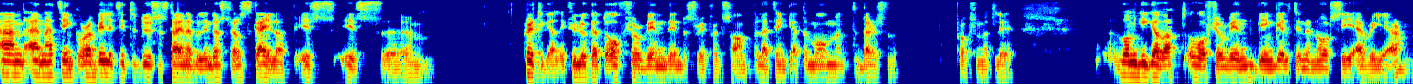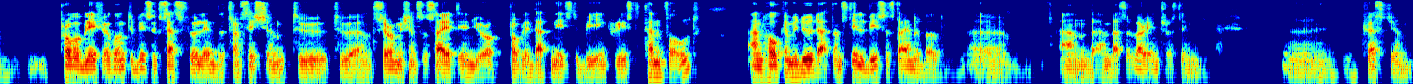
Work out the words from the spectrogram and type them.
And, and I think our ability to do sustainable industrial scale up is, is um, critical. If you look at the offshore wind industry, for example, I think at the moment there's approximately one gigawatt of offshore wind being built in the North Sea every year. Probably if you're going to be successful in the transition to, to a zero emission society in Europe, probably that needs to be increased tenfold. And how can we do that and still be sustainable? Uh, and, and that's a very interesting question.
